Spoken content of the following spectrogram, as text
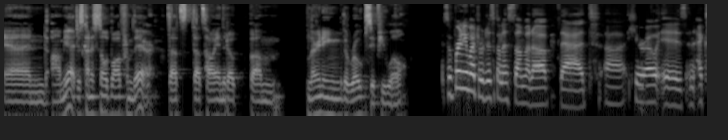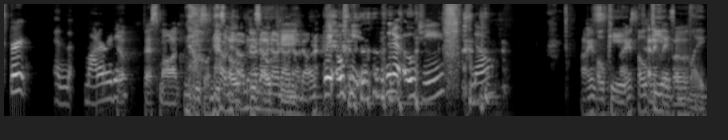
And um, yeah, just kind of snowballed from there. That's that's how I ended up um, learning the ropes, if you will. So pretty much, we're just gonna sum it up that uh, Hiro is an expert in moderating. Yep best mod. No, he's, no, he's no, o- no, no, no, no, no, no, Wait, OP isn't it OG? No. I guess, OP. I guess OP is like.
